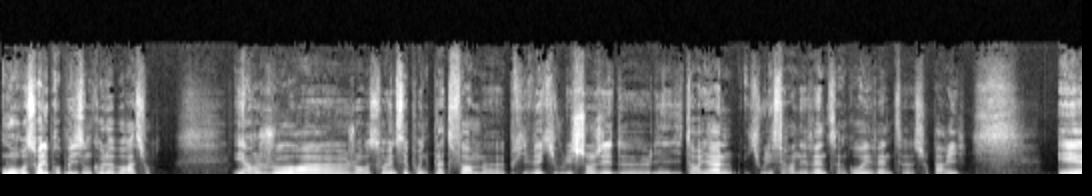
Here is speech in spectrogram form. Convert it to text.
où on reçoit les propositions de collaboration. Et un jour, euh, j'en reçois une, c'est pour une plateforme euh, privée qui voulait changer de ligne éditoriale et qui voulait faire un event, un gros event euh, sur Paris. Et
